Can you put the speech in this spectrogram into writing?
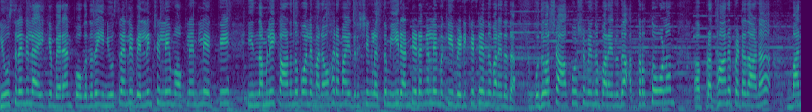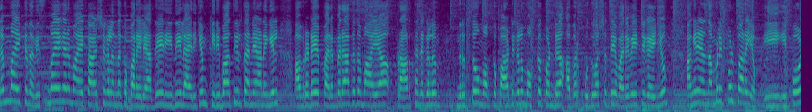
ന്യൂസിലൻഡിലായിരിക്കും വരാൻ പോകുന്നത്. ഈ ന്യൂസിലൻഡിലെ വെല്ലിംഗ്ടണിലെയും ഓക്ലൻഡിലെയും ഒക്കെ ഈ നമ്മൾ ഈ കാണുന്ന പോലെ മനോഹരമായ ദൃശ്യങ്ങൾ എത്തും ഈ രണ്ടിടങ്ങളിലെയും ഒക്കെ ഈ വെടിക്കെട്ട് എന്ന് പറയുന്നത് പുതുവർഷ ആഘോഷം എന്ന് പറയുന്നത് അത്രത്തോളം പ്രധാനപ്പെട്ടതാണ്. മനം മയക്കുന്ന വിസ്മയകരമായ കാഴ്ചകൾ എന്നൊക്കെ പറയില്ലേ അതേ രീതിയിലായിരിക്കും. കിരിബാത്തിയിൽ തന്നെയാണെങ്കിൽ അവരുടെ പരമ്പരാഗതമായ പ്രാർത്ഥനകളും നൃത്തവും ഒക്കെ പാട്ടുകളും ഒക്കെ കൊണ്ട് അവർ പുതുവർഷത്തെ വരവേറ്റ് കഴിഞ്ഞു. അങ്ങനെയാണ് നമ്മളിപ്പോൾ പറയും. ഈ ഇപ്പോൾ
